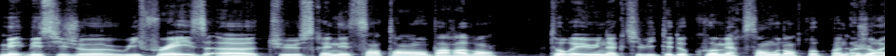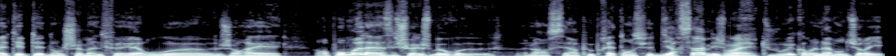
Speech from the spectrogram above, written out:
mais, mais si je rephrase, tu serais né 100 ans auparavant tu aurais eu une activité de commerçant ou d'entrepreneur? J'aurais été peut-être dans le chemin de fer ou euh, j'aurais. pour moi, là, je, je me Alors, c'est un peu prétentieux de dire ça, mais je me suis toujours vu comme un aventurier.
